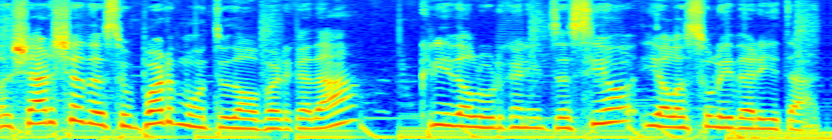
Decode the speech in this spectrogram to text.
La xarxa de suport mutu del Berguedà crida a l'organització i a la solidaritat.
